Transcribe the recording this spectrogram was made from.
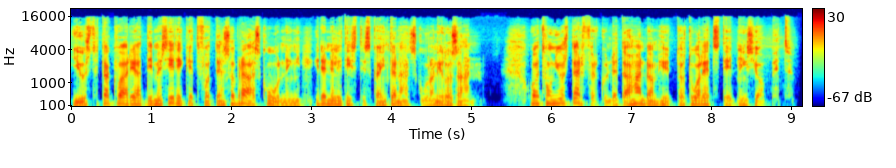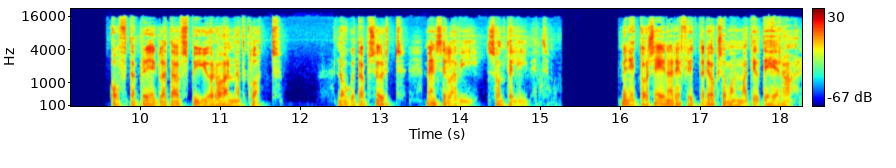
just tack vare att de med cirket fått en så bra skolning i den elitistiska internatskolan i Lausanne och att hon just därför kunde ta hand om hytt och toalettstädningsjobbet. Ofta präglat av spyor och annat klott. Något absurt, men c'est la vie, sånt är livet. Men ett år senare flyttade också mamma till Teheran.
